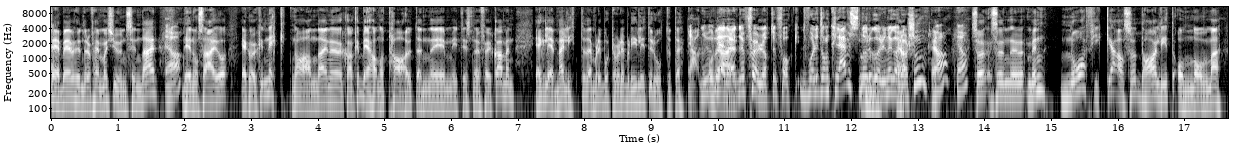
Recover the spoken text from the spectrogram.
CB 125 sin der. Ja. Den også er jo Jeg kan jo ikke nekte noe annet der. Jeg kan ikke be han å ta ut den midt i snøføyka, men jeg gleder meg litt til den blir borte, for det blir litt rotete. Ja, du, er- du føler at du får, du får litt sånn klaus når du går inn i garasjen? Ja, ja. Så, så, men nå fikk jeg altså da litt ånden over meg.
